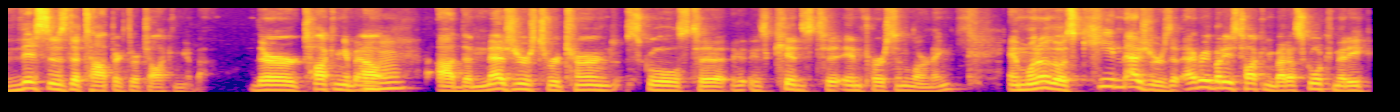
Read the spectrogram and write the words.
this is the topic they're talking about. They're talking about mm-hmm. uh, the measures to return schools to his kids to in-person learning, and one of those key measures that everybody's talking about at school committee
